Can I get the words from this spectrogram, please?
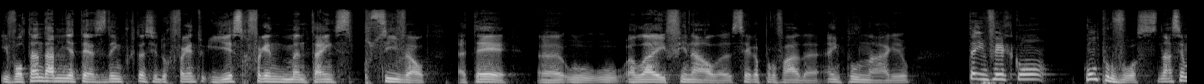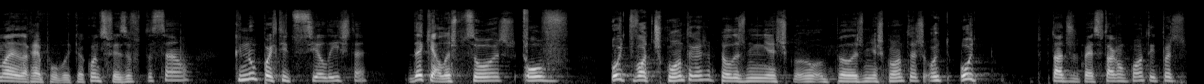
e voltando à minha tese da importância do referendo, e esse referendo mantém-se possível até uh, o, o, a lei final ser aprovada em plenário, tem a ver com. Comprovou-se na Assembleia da República, quando se fez a votação, que no Partido Socialista, daquelas pessoas, houve oito votos contra, pelas minhas, pelas minhas contas, oito, oito deputados do PS votaram contra e depois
